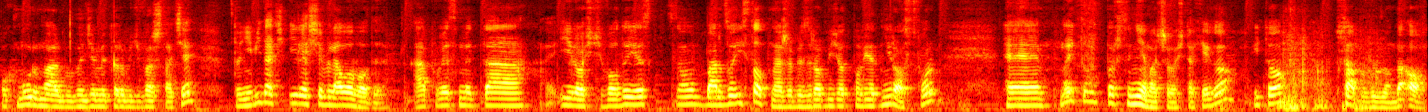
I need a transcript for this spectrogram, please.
pochmurno albo będziemy to robić w warsztacie, to nie widać ile się wlało wody. A powiedzmy ta ilość wody jest no, bardzo istotna, żeby zrobić odpowiedni roztwór. E, No i tu po prostu nie ma czegoś takiego i to słabo wygląda. O,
